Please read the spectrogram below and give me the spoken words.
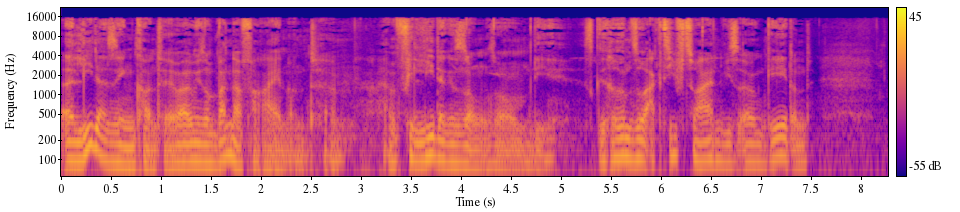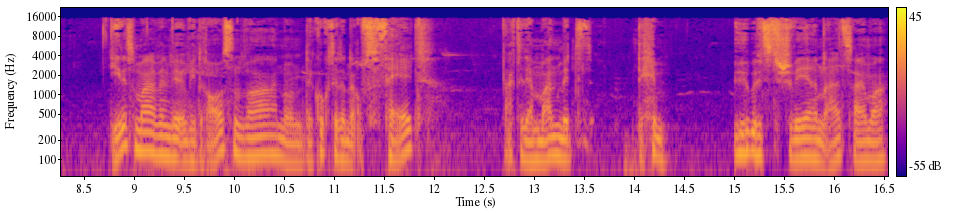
äh, Lieder singen konnte. Er war irgendwie so ein Wanderverein und ähm, haben viele Lieder gesungen, so um die, das Gehirn so aktiv zu halten, wie es irgend geht. Und jedes Mal, wenn wir irgendwie draußen waren und er guckte dann aufs Feld, sagte der Mann mit dem übelst schweren Alzheimer,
